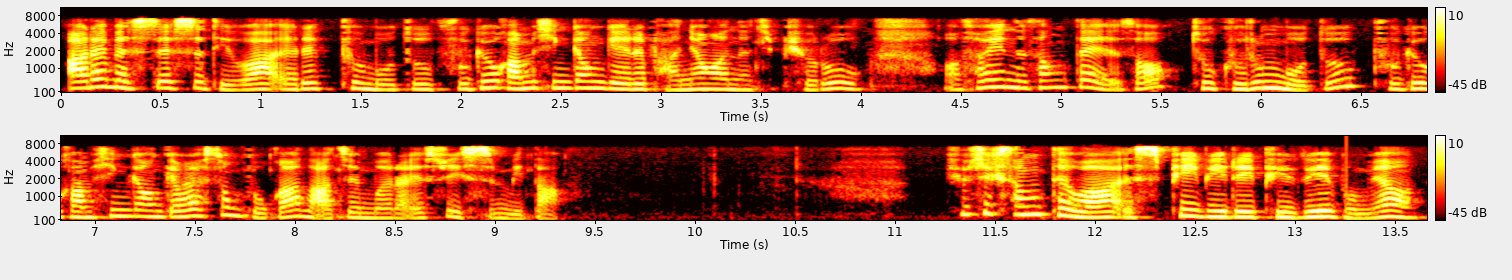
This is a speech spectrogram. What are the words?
RMSSD와 LF 모두 부교감 신경계를 반영하는 지표로 어, 서 있는 상태에서 두 그룹 모두 부교감 신경계 활성도가 낮음을 알 수 있습니다. 휴식 상태와 SPB를 비교해보면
